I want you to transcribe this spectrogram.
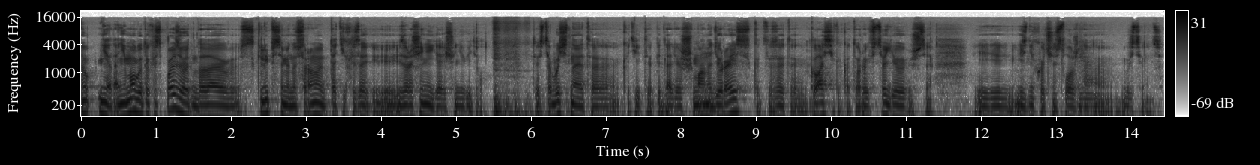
Ну, нет, они могут их использовать, но тогда с клипсами, но все равно таких изо- извращений я еще не видел. То есть обычно это какие-то педали Shimano Durace, это, это классика, которые встегиваешься, и из них очень сложно выстегнуться.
